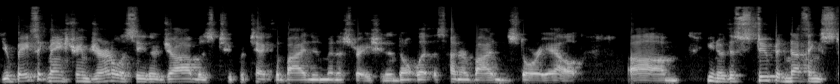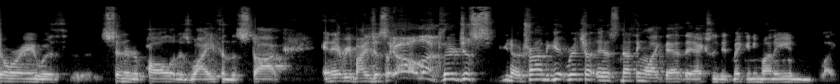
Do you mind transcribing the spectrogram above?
your basic mainstream journalists see their job is to protect the Biden administration and don't let this Hunter Biden story out. Um, you know, this stupid nothing story with Senator Paul and his wife and the stock, and everybody's just like, oh, look, they're just, you know, trying to get rich. It's nothing like that. They actually didn't make any money, and like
